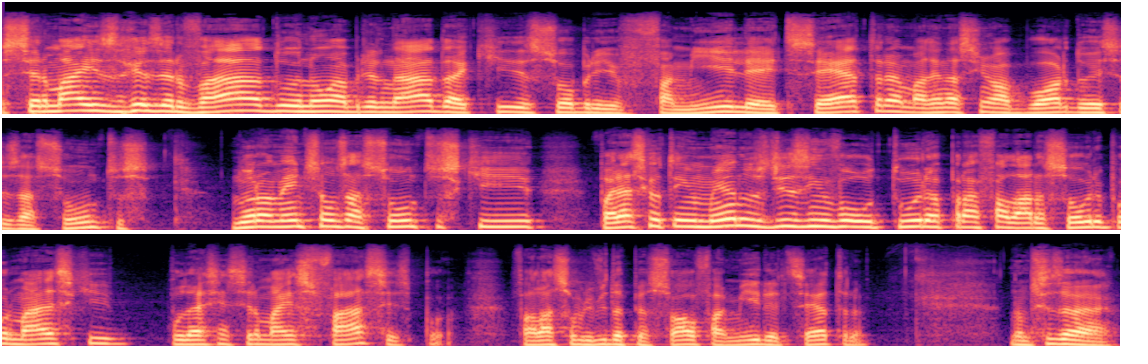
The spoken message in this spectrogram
ser mais reservado, não abrir nada aqui sobre família, etc., mas ainda assim eu abordo esses assuntos normalmente são os assuntos que parece que eu tenho menos desenvoltura para falar sobre, por mais que pudessem ser mais fáceis, pô, falar sobre vida pessoal, família, etc. Não precisa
